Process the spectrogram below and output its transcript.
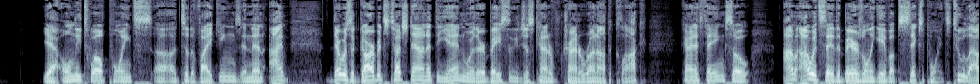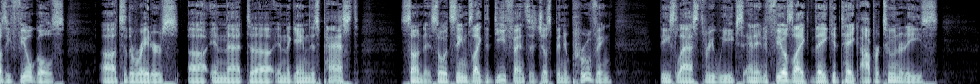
yeah, only 12 points uh, to the Vikings. And then I'm there was a garbage touchdown at the end where they're basically just kind of trying to run out the clock kind of thing. So I'm, i would say the Bears only gave up six points, two lousy field goals uh, to the Raiders uh, in that uh, in the game this past Sunday. So it seems like the defense has just been improving these last three weeks, and it feels like they could take opportunities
